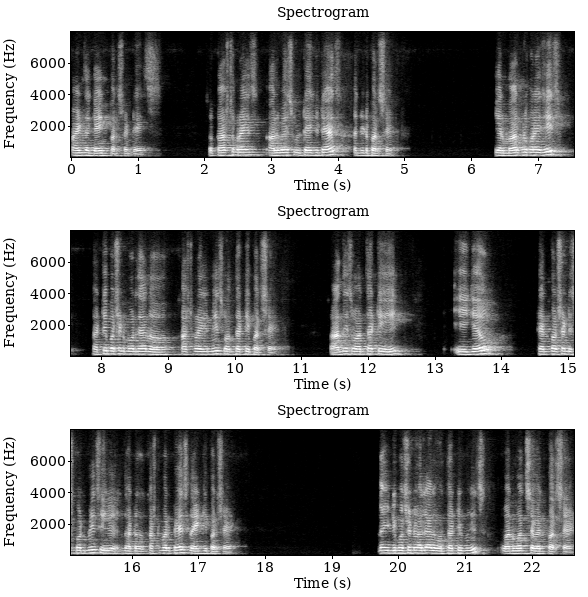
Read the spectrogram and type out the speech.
find the gain percentage. So cost price always will take it as 100%. Here market price is 30% more than uh, cost price means 130%. So on this 130, he gave 10% discount means that uh, customer pays 90%. 90% value and 130 means 117%.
